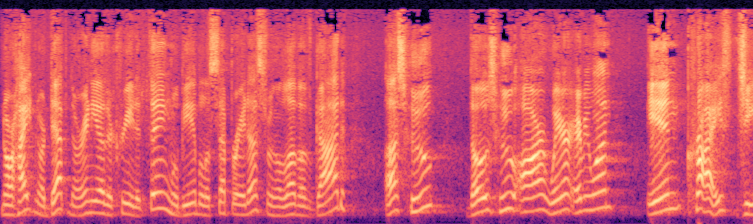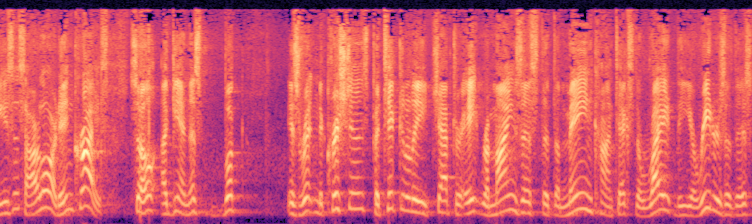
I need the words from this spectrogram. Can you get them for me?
Nor height, nor depth, nor any other created thing will be able to separate us from the love of God. Us who? Those who are where, everyone? In Christ Jesus our Lord. In Christ. So, again, this book is written to Christians, particularly chapter 8 reminds us that the main context, the right, the readers of this,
